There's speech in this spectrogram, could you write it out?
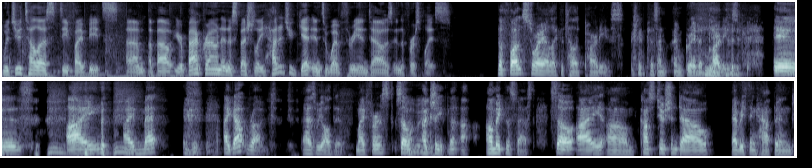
would you tell us, DeFi Beats, um, about your background and especially how did you get into Web3 and DAOs in the first place? The fun story I like to tell at parties, because I'm, I'm great at parties, is I I met, I got rugged, as we all do. My first, so oh, actually, I'll make this fast. So I, um, Constitution DAO, everything happened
